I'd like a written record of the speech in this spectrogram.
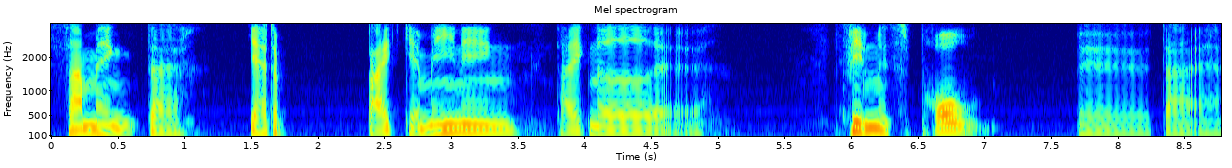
sammenhæng, der, ja, der bare ikke giver mening. Der er ikke noget øh, filmens sprog, øh, der er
